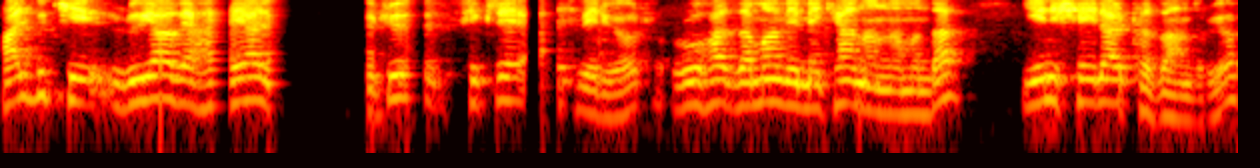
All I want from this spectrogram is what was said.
Halbuki rüya ve hayal gücü fikre veriyor, ruha zaman ve mekan anlamında yeni şeyler kazandırıyor.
